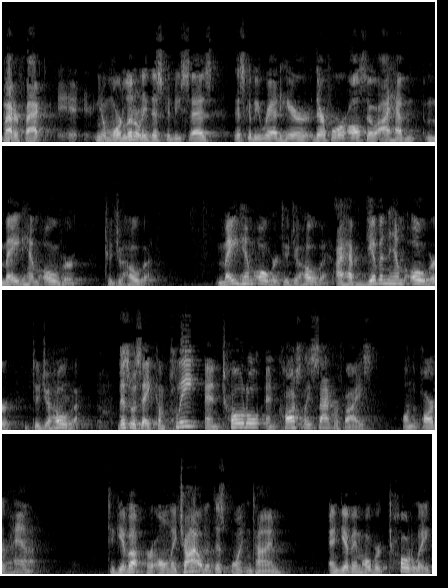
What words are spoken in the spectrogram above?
Matter of fact, you know, more literally, this could be says, this could be read here, therefore also I have made him over to Jehovah. Made him over to Jehovah. I have given him over to Jehovah. This was a complete and total and costly sacrifice on the part of Hannah to give up her only child at this point in time and give him over totally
